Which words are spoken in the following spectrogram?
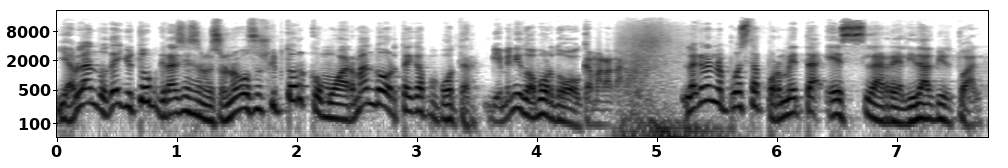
Y hablando de YouTube, gracias a nuestro nuevo suscriptor como Armando Ortega Popoter. Bienvenido a bordo, camarada. La gran apuesta por Meta es la realidad virtual.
